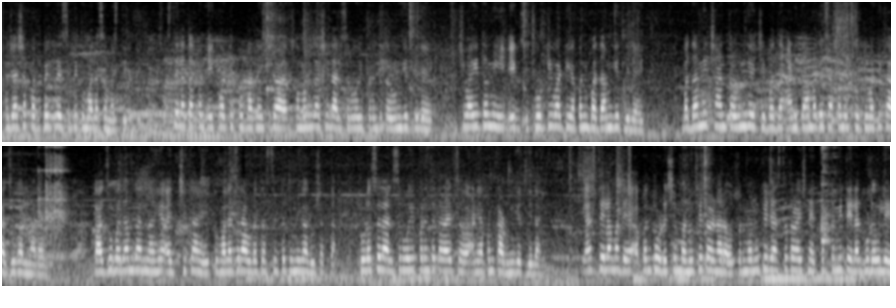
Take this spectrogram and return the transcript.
म्हणजे अशा परफेक्ट रेसिपी तुम्हाला समजतील. त्याच तेलात आपण एक वाटी फुटाण्याची डाळ खमंग अशी लालसर होईपर्यंत तळून घेतलेली आहे शिवाय इथं मी एक छोटी वाटी आपण बदाम घेतलेले आहेत. बदामी छान तळून घ्यायचे. बदाम आणि त्यामध्येच आपण एक छोटी वाटी काजू घालणार आहोत. काजू बदाम घालणं हे ऐच्छिक आहे. तुम्हाला जर आवडत असतील तर तुम्ही घालू शकता. थोडंसं लालसर होईपर्यंत तळायचं आणि आपण काढून घेतलेलं आहे. याच तेलामध्ये आपण थोडेसे मनुके तळणार आहोत. पण मनुके जास्त तळायचे नाहीत. फक्त मी तेलात बुडवले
